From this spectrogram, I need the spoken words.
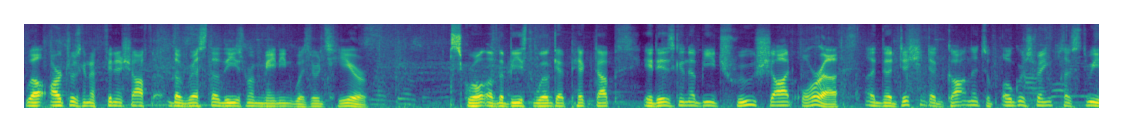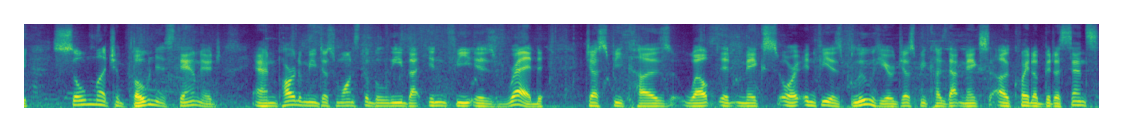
well, Archer's going to finish off the rest of these remaining wizards here. Scroll of the Beast will get picked up. It is going to be True Shot Aura, in addition to Gauntlets of Ogre Strength plus 3. So much bonus damage, and part of me just wants to believe that Infi is red, just because, well, it makes, or Infi is blue here, just because that makes uh, quite a bit of sense.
